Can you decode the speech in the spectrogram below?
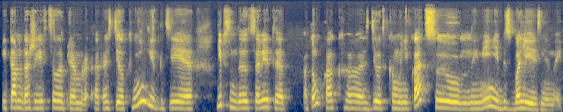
и там даже есть целый прям раздел книги, где Гибсон дает советы о том, как э, сделать коммуникацию наименее безболезненной.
